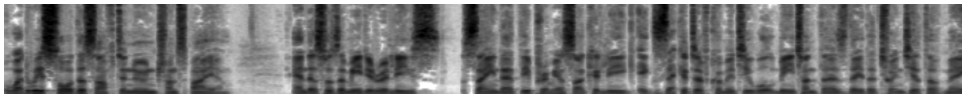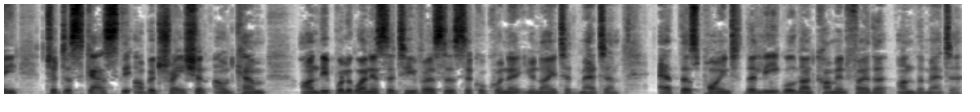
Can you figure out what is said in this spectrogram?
what we saw this afternoon transpire. And this was a media release saying that the Premier Soccer League Executive Committee will meet on Thursday, the 20th of May, to discuss the arbitration outcome on the Polokwane City versus Sekhukhune United matter. At this point, the league will not comment further on the matter.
